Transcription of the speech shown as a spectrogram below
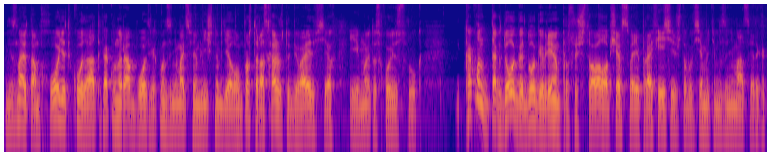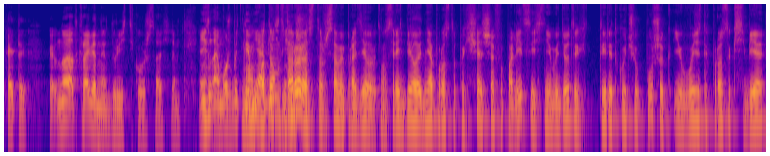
не знаю, там ходит куда-то, как он работает, как он занимается своим личным делом. Он просто расхаживает, убивает всех, и ему это сходит с рук. Как он так долго, долгое время просуществовал вообще в своей профессии, чтобы всем этим заниматься? Это какая-то ну, откровенная дуристика уже совсем. Я не знаю, может быть, ты Но мне потом объяснишь. второй раз то же самое проделывает. Он средь белого дня просто похищает шефа полиции, с ним идет, их тырит кучу пушек и увозит их просто к себе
